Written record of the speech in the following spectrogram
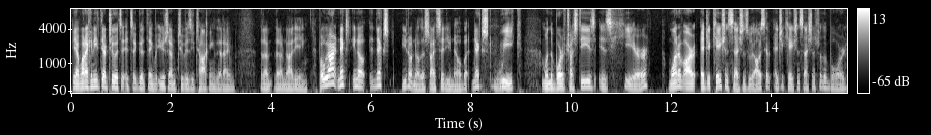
yeah when i can eat there too it's a, it's a good thing but usually i'm too busy talking that i'm that I'm that I'm not eating. But we are next. You know, next. You don't know this. So I said you know. But next week, when the board of trustees is here, one of our education sessions. We always have education sessions for the board.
